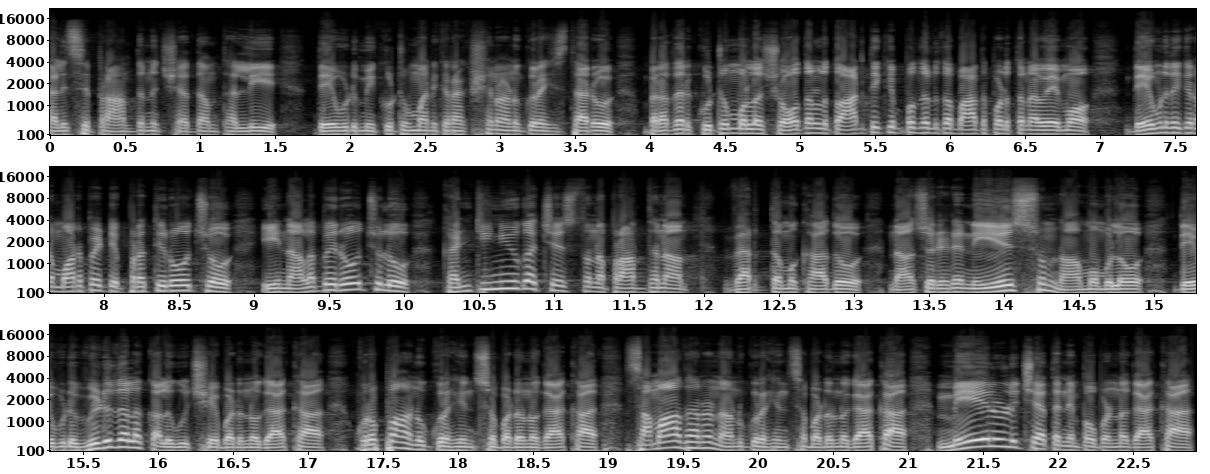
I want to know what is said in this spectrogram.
కలిసి ప్రార్థన చేద్దాం తల్లి. దేవుడు మీ కుటుంబానికి రక్షణ అనుగ్రహిస్తారు. బ్రదర్ కుటుంబంలో శోధనలతో ఆర్థిక ఇబ్బందులతో చేస్తున్నావేమో. దేవుని దగ్గర మొరపెట్టి ప్రతిరోజు ఈ నలభై రోజులు కంటిన్యూగా చేస్తున్న ప్రార్థన వ్యర్థము కాదు. నాచురేడని యేసు నామములో దేవుడు విడుదల కలుగు చేయబడునుగాక కృప అనుగ్రహించబడునుగాక సమాధానం అనుగ్రహించబడునుగాక మేలుల చేత నింపబడునుగాక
